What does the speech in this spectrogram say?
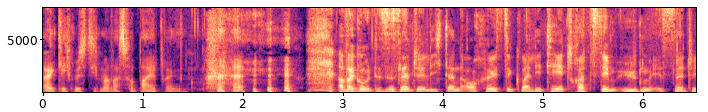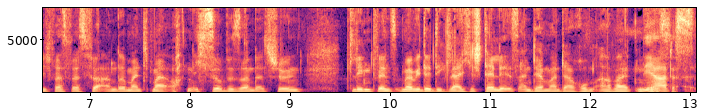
eigentlich müsste ich mal was vorbeibringen. Aber gut, es ist natürlich dann auch höchste Qualität. Trotzdem üben ist natürlich was, was für andere manchmal auch nicht so besonders schön klingt, wenn es immer wieder die gleiche Stelle ist, an der man da rumarbeiten muss. Ja, das,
